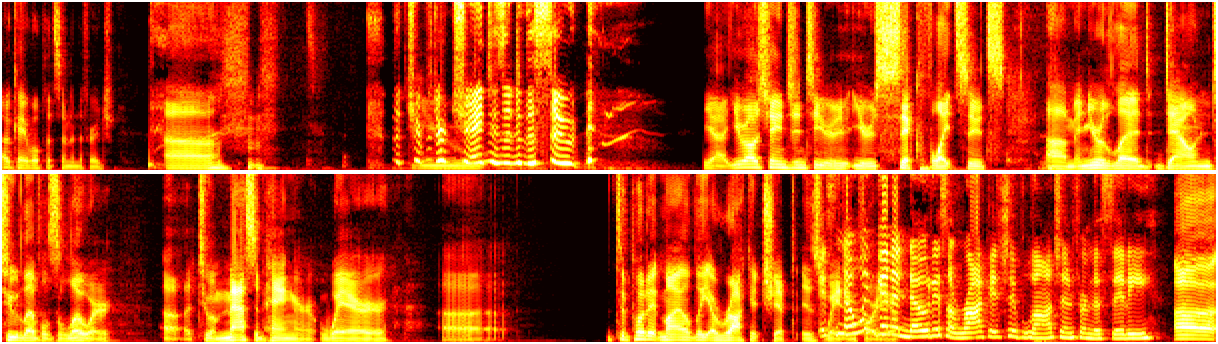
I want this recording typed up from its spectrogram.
Okay, we'll put some in the fridge. Um, the chipster you- changes into the suit. yeah, you all change into your your sick flight suits, um, and you're led down two levels lower uh, to a massive hangar where, uh, to put it mildly, a rocket ship is Is waiting no for you. Is no one gonna notice a rocket ship launching from the city? Uh,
